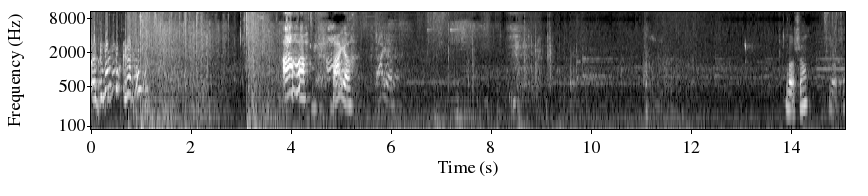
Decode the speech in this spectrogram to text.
Äh, Du warst doch gerade unten. Aha! Ah ja. Warte.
